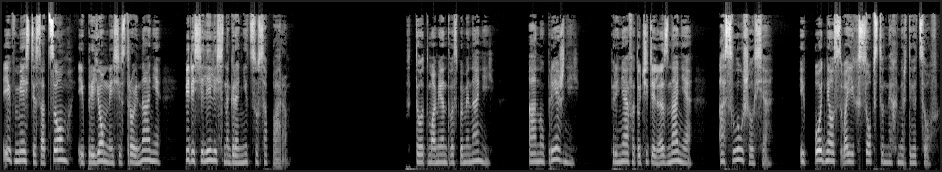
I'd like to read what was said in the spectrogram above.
И вместе с отцом и приемной сестрой Нани переселились на границу с Апаром. В тот момент воспоминаний Анну прежней, приняв от учителя знания, ослушался и поднял своих собственных мертвецов.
